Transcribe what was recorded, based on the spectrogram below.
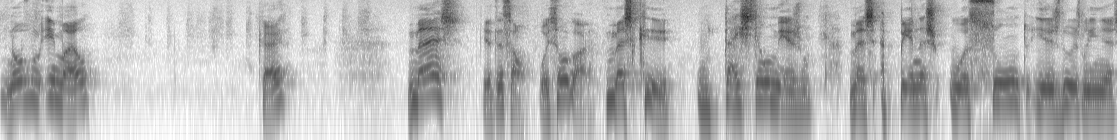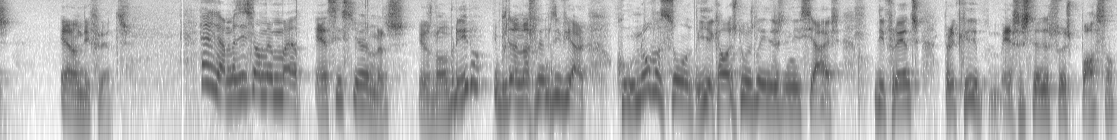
novo e-mail, ok? Mas, e atenção, ouçam agora, mas que o texto é o mesmo, mas apenas o assunto e as duas linhas eram diferentes. É, mas isso não é o mesmo mail. É sim, senhor, mas eles não abriram e, portanto, nós podemos enviar com o novo assunto e aquelas duas linhas iniciais diferentes para que estas 70 pessoas possam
